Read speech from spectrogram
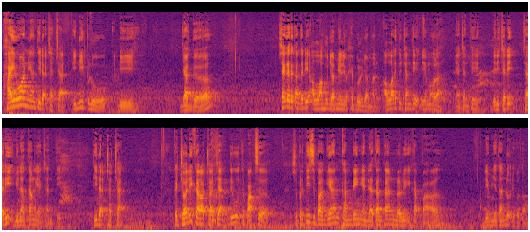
Haiwan yang tidak cacat, ini perlu dijaga saya katakan tadi Allahu Jamil yuhibbul jamal. Allah itu cantik, dia maulah yang cantik. Jadi cari cari binatang yang cantik. Tidak cacat. Kecuali kalau cacat itu terpaksa. Seperti sebagian kambing yang datangkan melalui kapal, dia punya tanduk dipotong.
